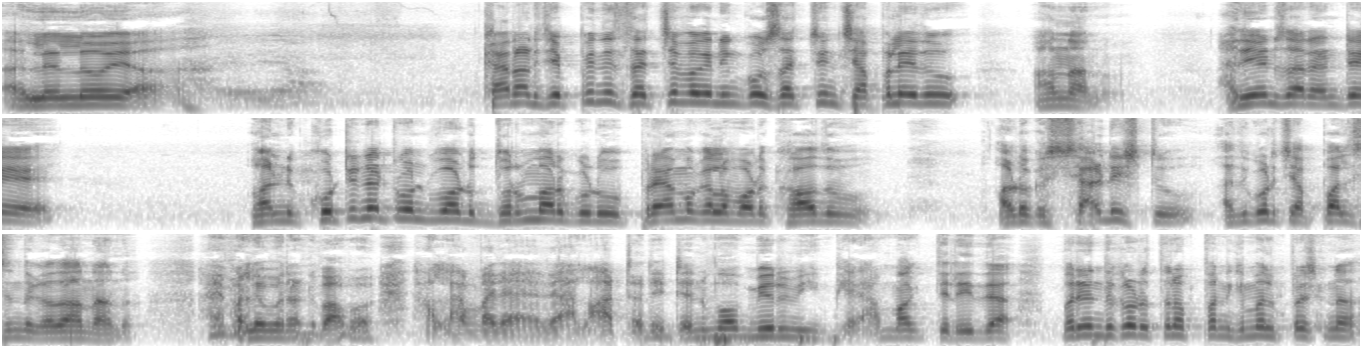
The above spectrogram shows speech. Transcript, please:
అల్లెలోయ కానీ వాడు చెప్పింది సత్యం కానీ ఇంకో సత్యం చెప్పలేదు అన్నాను. అదేంటి సార్ అంటే వాడిని కొట్టినటువంటి వాడు దుర్మార్గుడు ప్రేమ గలవాడు కాదు. ఆడొక శాడిస్టు అది కూడా చెప్పాల్సింది కదా అన్నాను. అయ్యి వాళ్ళు ఎవరండి బాబు. అలా మరి అలా అటని బాబు. మీరు మీ అమ్మకి తెలియదా మరి ఎందుకు అడుగుతున్నా పనికి మళ్ళీ ప్రశ్న?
